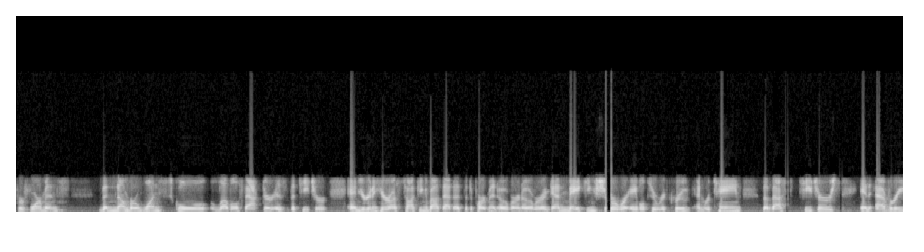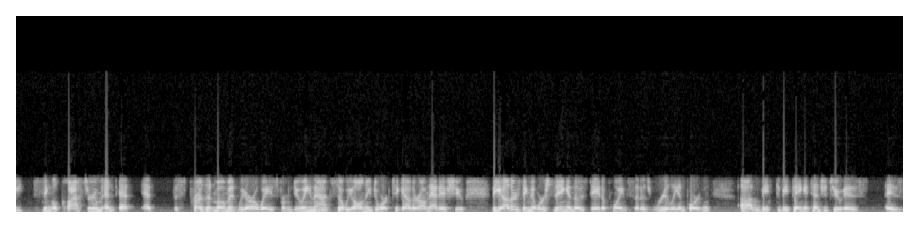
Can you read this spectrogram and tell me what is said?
performance the number one school level factor is the teacher. And you're going to hear us talking about that at the department over and over again, making sure we're able to recruit and retain the best teachers in every single classroom. And at, at this present moment, we are a ways from doing that, so we all need to work together on that issue. The other thing that we're seeing in those data points that is really important um, be, to be paying attention to is is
